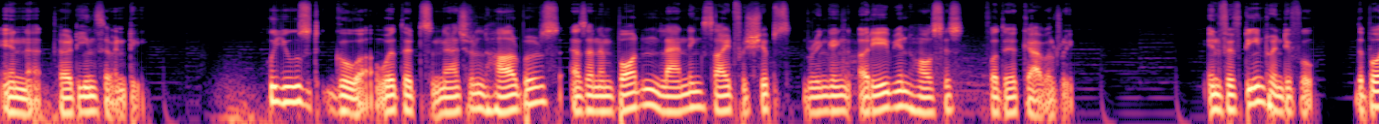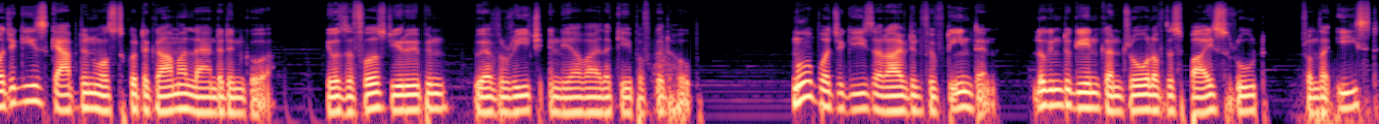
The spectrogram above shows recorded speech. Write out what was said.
in 1370 who used Goa with its natural harbors as an important landing site for ships bringing Arabian horses for their cavalry. In 1524, the Portuguese captain Vasco da Gama landed in Goa. He was the first European to ever reach India via the Cape of Good Hope. More Portuguese arrived in 1510, looking to gain control of the spice route from the east,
